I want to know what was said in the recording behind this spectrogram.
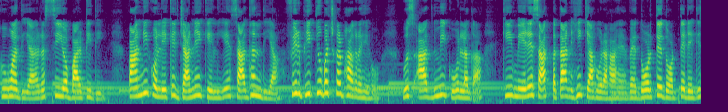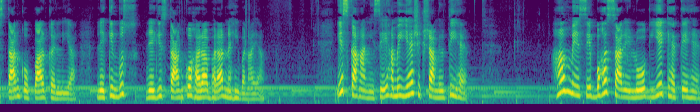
कुआँ दिया, रस्सी और बाल्टी दी। पानी को लेके जाने के लिए साधन दिया। फिर भी क्यों बचकर भाग रहे हो? उस आदमी को लगा कि मेरे साथ पता नहीं क्या हो रहा है। वह दौड़ते दौड़ते रेगिस्तान को पार कर लिया, लेकिन उस रेगिस्तान को हरा भरा नहीं बनाया। इस कहानी से हमें यह शिक्षा मिलती है। हम में से बहुत सारे लोग ये कहते हैं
